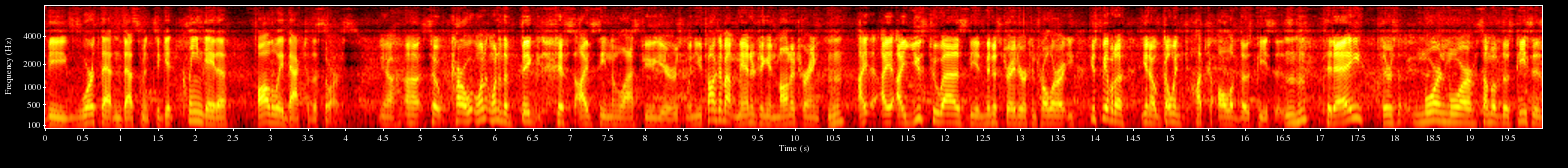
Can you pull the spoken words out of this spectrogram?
be worth that investment to get clean data all the way back to the source. Yeah, uh, so Carl, one, one of the big shifts I've seen in the last few years, when you talked about managing and monitoring, mm -hmm. I, I, I, used to, as the administrator, controller, used to be able to you know, go and touch all of those pieces. Mm -hmm. Today, there's more and more, some of those pieces,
